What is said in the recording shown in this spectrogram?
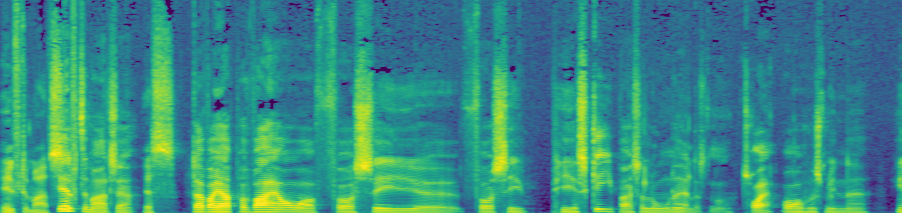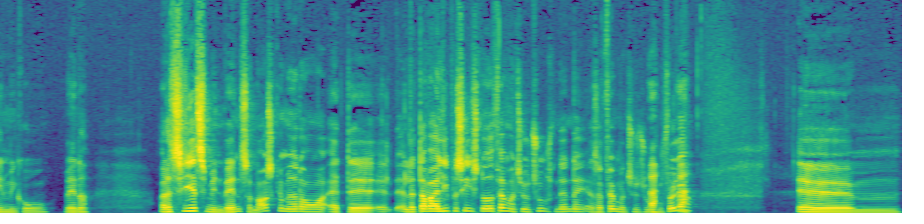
11. marts. 11. marts, ja, Yes. der var jeg på vej over for at se, øh, for at se PSG Barcelona eller sådan noget, tror jeg, over hos min, øh, en af mine gode venner. Og der siger jeg til min ven, som også skal med derover, at øh, eller der var lige præcis noget 25.000 den dag, altså 25.000 Ja, følgere. Øhm,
